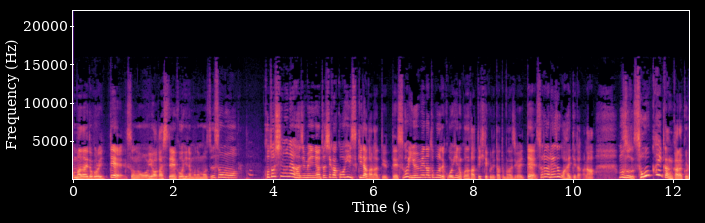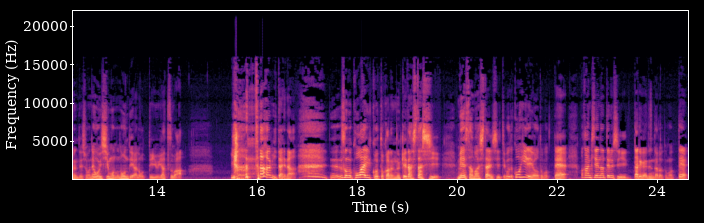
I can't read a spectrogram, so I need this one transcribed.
まあ台所行って、その、お湯沸かしてコーヒーでも飲もうその、今年のね、初めにね、私がコーヒー好きだからって言って、すごい有名なところでコーヒーの粉買ってきてくれた友達がいて、それが冷蔵庫入ってたから、もうその爽快感から来るんでしょうね、美味しいもの飲んでやろうっていうやつは。やったみたいな。その怖いことから抜け出したし、目覚ましたいし、ってことでコーヒー入れようと思って、まあ、換気扇になってるし、誰がいるんだろうと思って、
